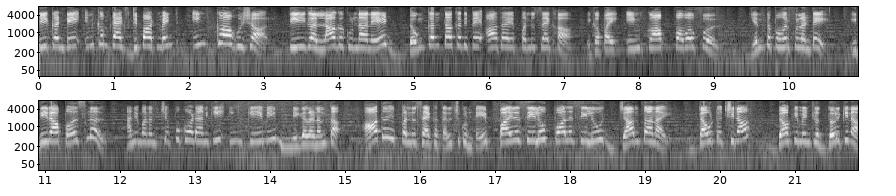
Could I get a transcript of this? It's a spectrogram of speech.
మీకంటే ఇన్కమ్ ట్యాక్స్ డిపార్ట్మెంట్ ఇంకా హుషార్. తీగ లాగకుండానే డొంకంతా కదిపే ఆదాయ పన్ను శాఖ. ఇకపై ఇంకా పవర్ఫుల్. ఎంత పవర్ఫుల్ అంటే ఇది నా పర్సనల్ అని మనం చెప్పుకోవడానికి ఇంకేమీ మిగలనంత. ఆదాయ పన్ను శాఖ తలుచుకుంటే పైరసీలు పాలసీలు జాంతానాయి. డౌట్ వచ్చినా డాక్యుమెంట్లు దొరికినా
